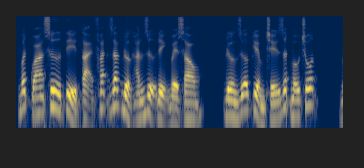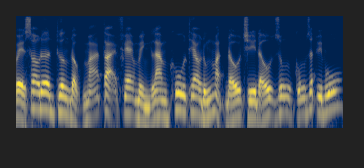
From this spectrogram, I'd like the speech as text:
Bất quá sư tỷ tại phát giác được hắn dự định về sau, đường giữa kiểm chế rất mấu chốt, về sau đơn thương độc mã tại phe mình làm khu theo đúng mặt đấu trí đấu dũng cũng rất uy vũ.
